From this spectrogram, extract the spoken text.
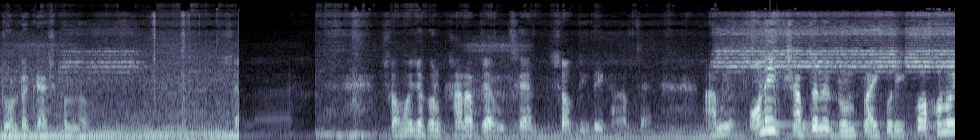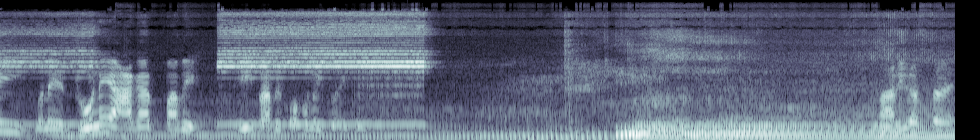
ড্রোনটা ক্র্যাশ করল। সময় যখন খারাপ যায়, বুঝছেন? সব দিক দিয়ে খারাপ যায়। আমি অনেক সাবধানে ড্রোন ফ্লাই করি। কখনোই মানে ড্রোনে আঘাত পাবে, এইভাবে কখনোই ফ্লাই করি। পাহাড়ি রাস্তায়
